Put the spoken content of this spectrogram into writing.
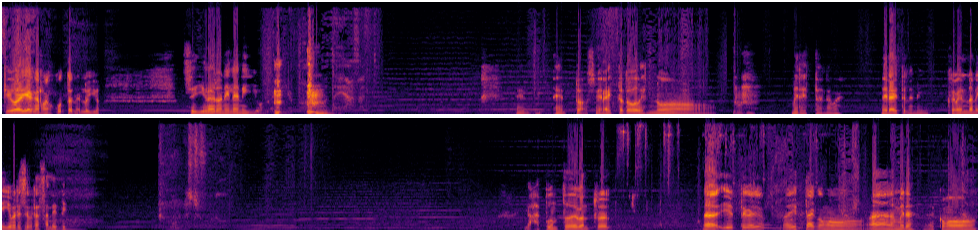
Quedó ahí agarrado justo en el hoyo. Se llevaron el anillo. En- Entonces, mira, ahí está todo desnudo. Mira, ahí está la wea. Mira, ahí está el anillo. Tremendo anillo, parece brazalete. Ya, punto de control. Ah, y este gallo, ahí está como... Ah, mira, es como...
